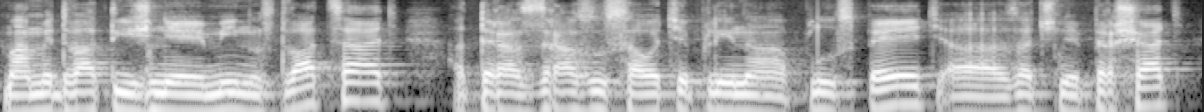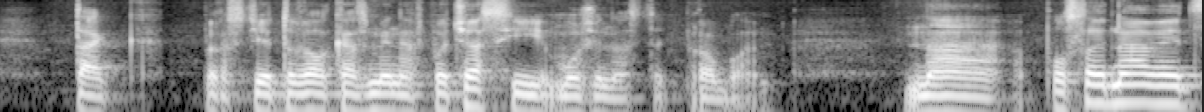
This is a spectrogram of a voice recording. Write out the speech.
máme dva týždne minus 20 a teraz zrazu sa oteplí na plus 5 a začne pršať, tak proste je to veľká zmena v počasí, môže nastať problém. Na posledná vec,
